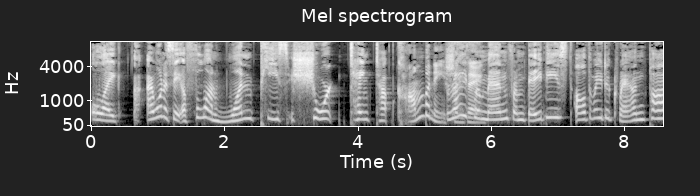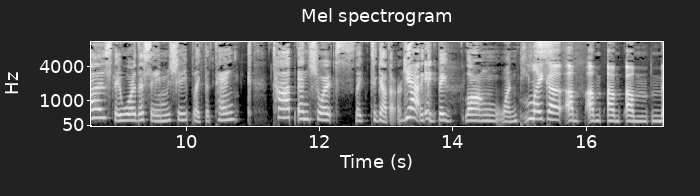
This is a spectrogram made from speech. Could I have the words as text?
like I- I want to say a full on one piece short tank top combination Right, thing. for men, from babies all the way to grandpas, they wore the same shape, like the tank top and shorts, like together. Yeah, like a big long one piece. like a um um um um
